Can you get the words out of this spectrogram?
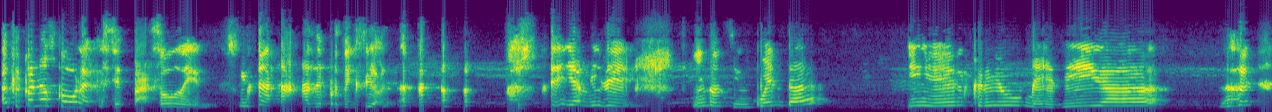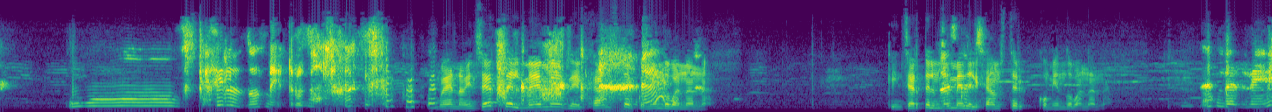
Aunque conozco una que se pasó de, de protección. Ella mide unos 50 y él creo me diga Uh, casi los dos metros. ¿no? Bueno, inserte el meme del hámster comiendo banana. Que inserte el No meme del hámster comiendo banana. Ándale.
